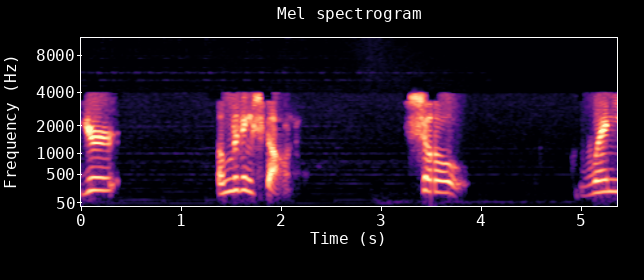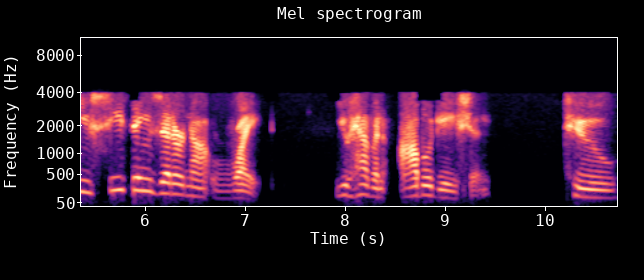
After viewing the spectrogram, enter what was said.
You're a living stone. So when you see things that are not right, you have an obligation to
